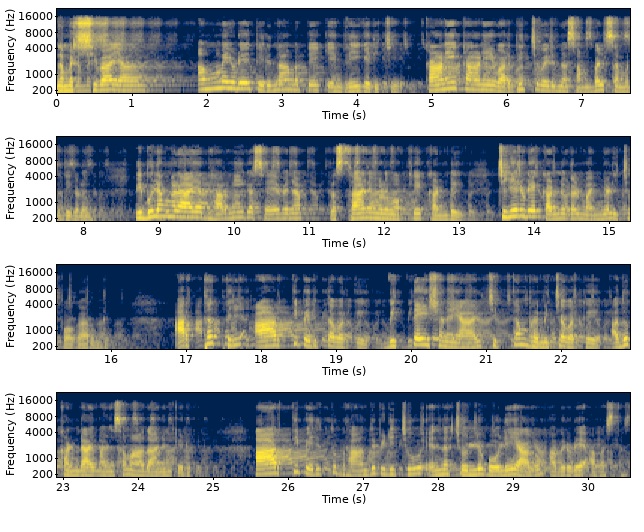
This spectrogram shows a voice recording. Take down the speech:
നമശിവായ അമ്മയുടെ തിരുനാമത്തെ കേന്ദ്രീകരിച്ച് കാണെ കാണെ വർദ്ധിച്ചു വരുന്ന സമ്പൽ സമൃദ്ധികളും വിപുലങ്ങളായ ധാർമ്മിക സേവന പ്രസ്ഥാനങ്ങളും ഒക്കെ കണ്ട് ചിലരുടെ കണ്ണുകൾ മഞ്ഞളിച്ചു പോകാറുണ്ട്. അർത്ഥത്തിൽ ആർത്തി പെരുത്തവർക്ക് വിത്തേഷണയാൽ ചിത്തം ഭ്രമിച്ചവർക്ക് അത് കണ്ടാൽ മനസമാധാനം കെടും. ആർത്തി പെരുത്തു ഭ്രാന്ത് പിടിച്ചു എന്ന ചൊല്ലുപോലെയാകും അവരുടെ അവസ്ഥ.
